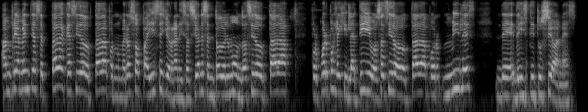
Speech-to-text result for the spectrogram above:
ampliamente aceptada, que ha sido adoptada por numerosos países y organizaciones en todo el mundo, ha sido adoptada por cuerpos legislativos, ha sido adoptada por miles de, instituciones,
